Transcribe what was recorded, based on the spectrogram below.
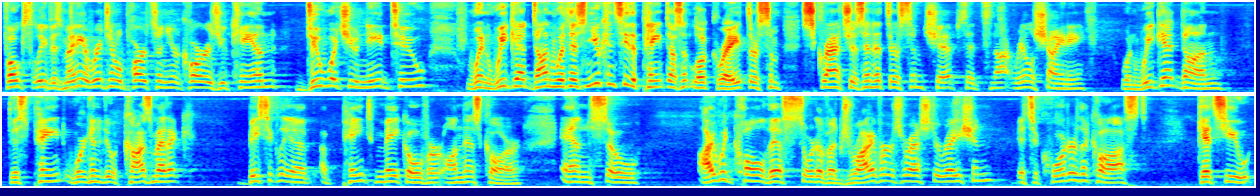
Folks, leave as many original parts on your car as you can. Do what you need to. When we get done with this, and you can see the paint doesn't look great, there's some scratches in it, there's some chips, it's not real shiny. When we get done, this paint, we're going to do a cosmetic, basically a, a paint makeover on this car. And so I would call this sort of a driver's restoration. It's a quarter of the cost, gets you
